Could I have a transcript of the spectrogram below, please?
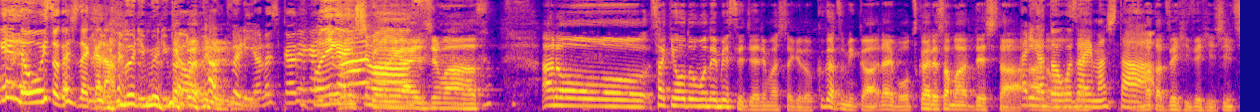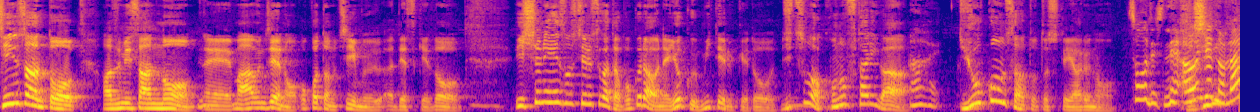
言で大忙しだから。無理無理無理。たっぷりよろしくお願いします。お願いします。あのー先ほどもね、メッセージありましたけど、9月3日ライブお疲れ様でした。ありがとうございました。ねまたぜひぜひ、ししんさんとあずみさんの、えーまあ、アウンジェイのおことのチームですけど、一緒に演奏してる姿は僕らはねよく見てるけど実はこの二人がはい。デュオコンサートとしてやるの。そうですね。アウンジェのライ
